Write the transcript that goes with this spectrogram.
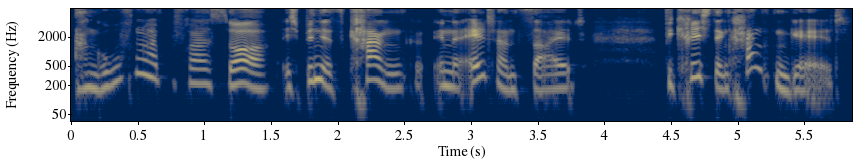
angerufen und habe gefragt, so, ich bin jetzt krank in der Elternzeit. Wie kriege ich denn Krankengeld?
